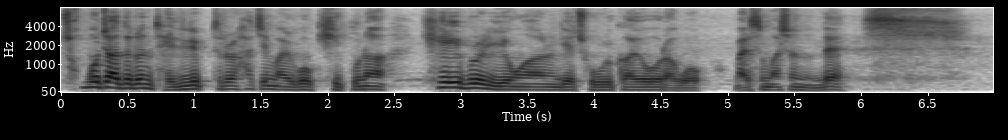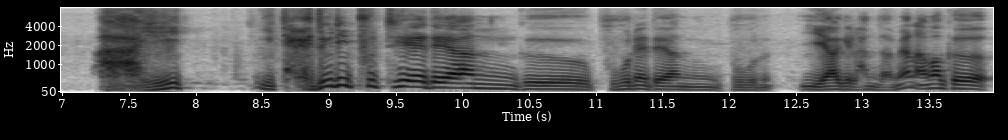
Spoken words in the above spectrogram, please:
초보자들은 데드리프트를 하지 말고 기구나 케이블을 이용하는 게 좋을까요? 라고 말씀하셨는데 아, 이, 이 데드리프트에 대한 그 부분에 대한 부분 이야기를 한다면 아마 그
